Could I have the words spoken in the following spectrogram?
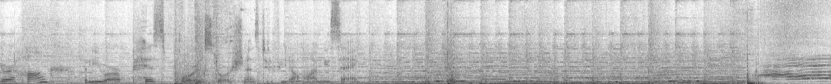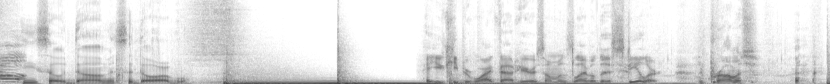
You're a hunk, but you are a piss poor extortionist, if you don't mind me saying. He's so dumb. It's adorable. Hey, you keep your wife out here, someone's liable to steal her. You promise?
